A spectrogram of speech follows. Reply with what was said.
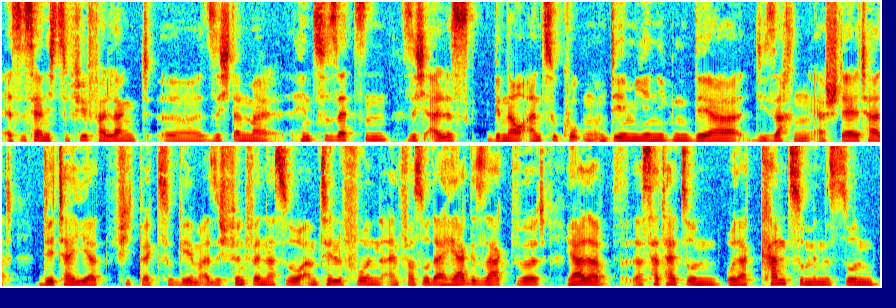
es ist ja nicht zu viel verlangt, äh, sich dann mal hinzusetzen, sich alles genau anzugucken und demjenigen, der die Sachen erstellt hat, detailliert Feedback zu geben. Also ich finde, wenn das so am Telefon einfach so dahergesagt wird, ja, da, das hat halt so ein, oder kann zumindest so einen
